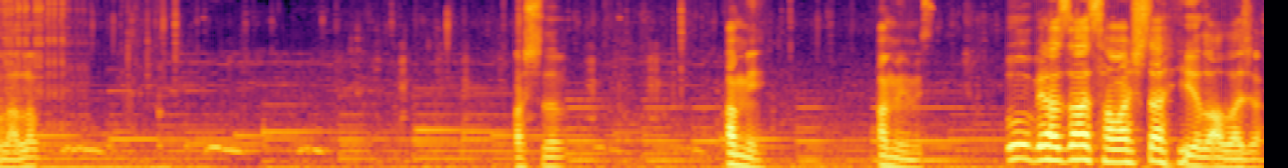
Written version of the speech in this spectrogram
Kalarla Başladım. Kami. Kami'miz. Bu biraz daha savaşta heal alacak.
